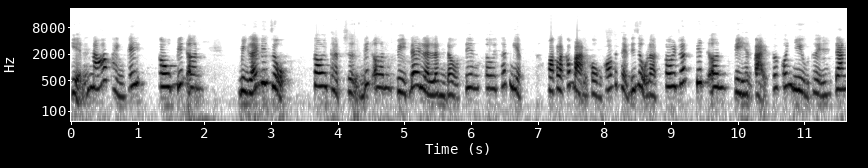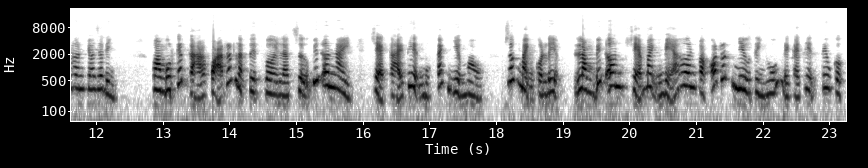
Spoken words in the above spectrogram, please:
chuyển nó thành cái câu biết ơn. Mình lấy ví dụ, tôi thật sự biết ơn vì đây là lần đầu tiên tôi thất nghiệp. Hoặc là các bạn cũng có thể ví dụ là tôi rất biết ơn vì hiện tại tôi có nhiều thời gian hơn cho gia đình. Và một kết quả quả rất là tuyệt vời là sự biết ơn này sẽ cải thiện một cách nhiệm màu. Sức mạnh của liệu, lòng biết ơn sẽ mạnh mẽ hơn và có rất nhiều tình huống để cải thiện tiêu cực.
